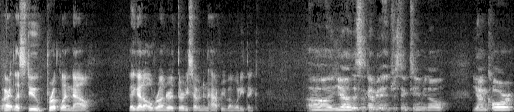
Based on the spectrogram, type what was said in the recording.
All right, let's do Brooklyn now. They got an over under at 37 and a half rebound. What do you think? Uh, yeah, this is going to be an interesting team, you know young core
